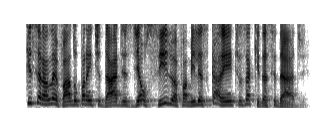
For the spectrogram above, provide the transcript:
que será levado para entidades de auxílio a famílias carentes aqui da cidade.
